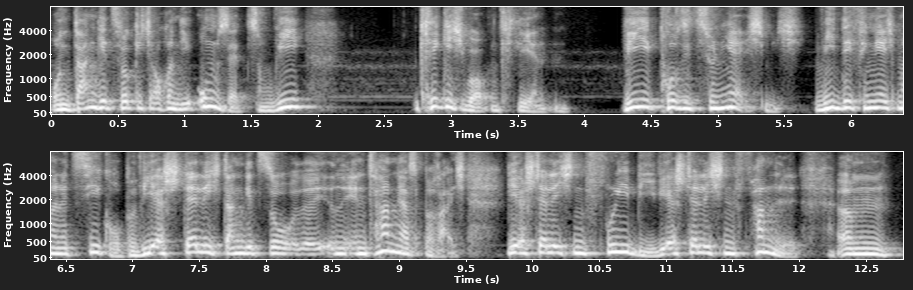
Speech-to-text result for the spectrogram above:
Und dann geht's wirklich auch in die Umsetzung. Wie kriege ich überhaupt einen Klienten? Wie positioniere ich mich? Wie definiere ich meine Zielgruppe? Wie erstelle ich, dann geht's so äh, in, in Tanjas Bereich, wie erstelle ich ein Freebie? Wie erstelle ich einen Funnel? Ähm,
